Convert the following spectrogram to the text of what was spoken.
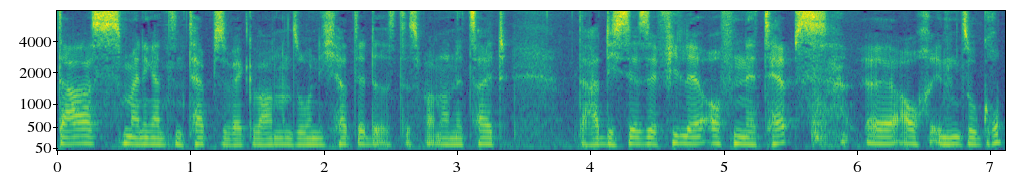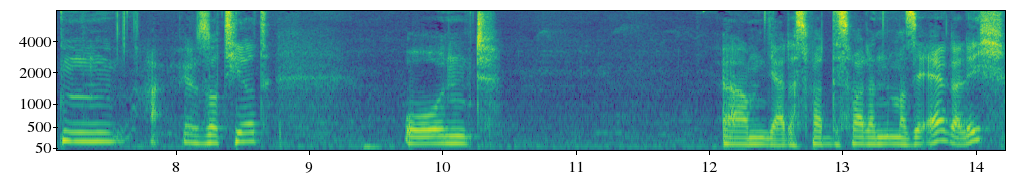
dass meine ganzen Tabs weg waren und so. Und ich hatte das, das war noch eine Zeit, da hatte ich sehr, sehr viele offene Tabs, äh, auch in so Gruppen äh, sortiert. Und ähm, ja, das war, das war dann immer sehr ärgerlich.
